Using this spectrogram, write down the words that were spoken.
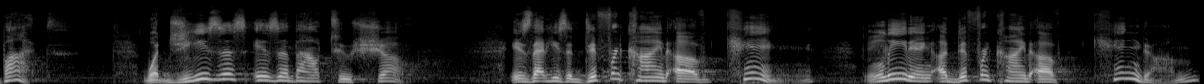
But what Jesus is about to show is that he's a different kind of king leading a different kind of kingdom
